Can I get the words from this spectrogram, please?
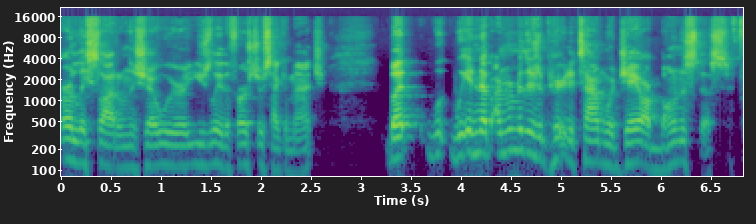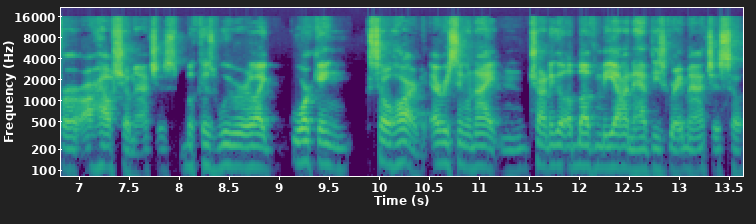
early slot on the show. We were usually the first or second match, but we ended up. I remember there's a period of time where Jr. bonused us for our house show matches because we were like working so hard every single night and trying to go above and beyond to have these great matches. So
